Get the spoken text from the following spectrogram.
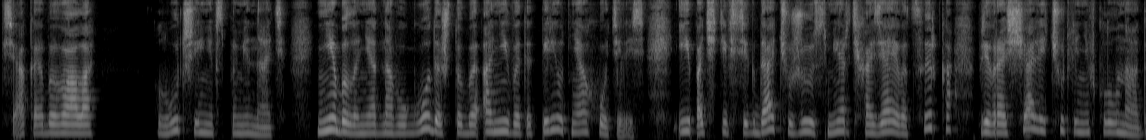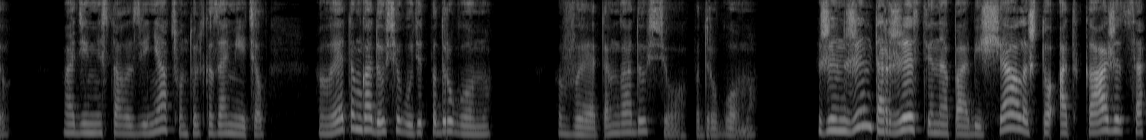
всякое бывало. Лучше и не вспоминать. Не было ни одного года, чтобы они в этот период не охотились, и почти всегда чужую смерть хозяева цирка превращали чуть ли не в клоунаду. Вадим не стал извиняться, он только заметил. В этом году все будет по-другому. В этом году все по-другому. Жин-Жин торжественно пообещала, что откажется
